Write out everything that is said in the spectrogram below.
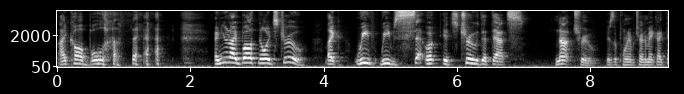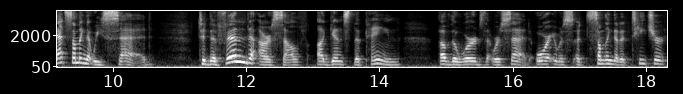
I call bull on that. And you and I both know it's true. Like we've we've said it's true that that's not true is the point I'm trying to make. Like that's something that we said to defend ourselves against the pain of the words that were said or it was a, something that a teacher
